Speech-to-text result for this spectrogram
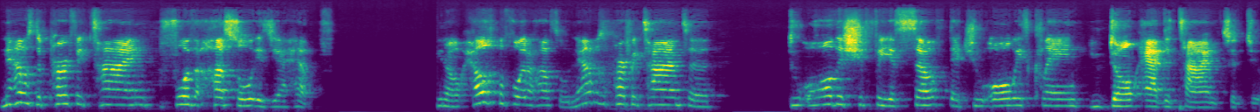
Now is the perfect time before the hustle is your health. You know, health before the hustle. Now is the perfect time to do all the shit for yourself that you always claim you don't have the time to do.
